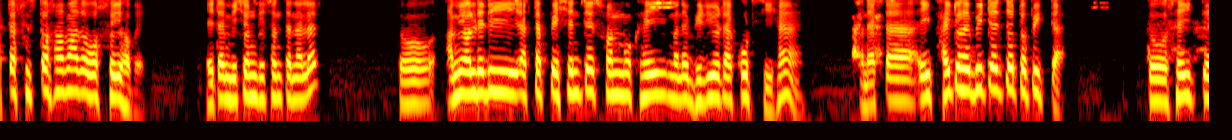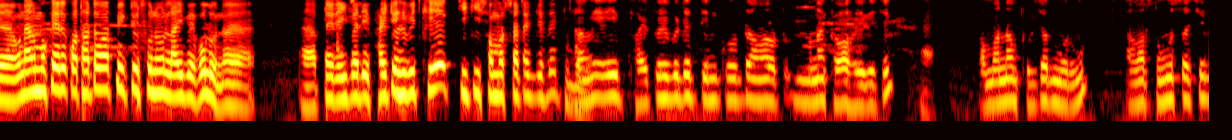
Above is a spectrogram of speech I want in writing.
একটা সুস্থ সমাজ অবশ্যই হবে। এটা মিশন ভিশন চ্যানেলের। তো আমি অলরেডি একটা পেশেন্টের সম্মুখেই মানে ভিডিওটা করছি হ্যাঁ? মানে আচ্ছা, একটা এই ফাইটো হ্যাবিটের যে টপিকটা তো সেই ওনার মুখের কথাটাও আপনি একটু শুনুন লাইভে বলুন আপনার এইবারই ফাইটো হ্যাবিট খেয়ে কি কি সমস্যাটা গেছে আমি এই ফাইটো হেবিটের তিন কোটা আমার মানে খাওয়া হয়ে গেছে। হ্যাঁ। আমার নাম ফুলচাঁদ মুর্মু। আমার সমস্যা ছিল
